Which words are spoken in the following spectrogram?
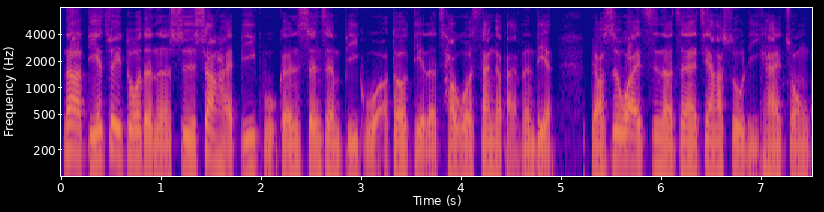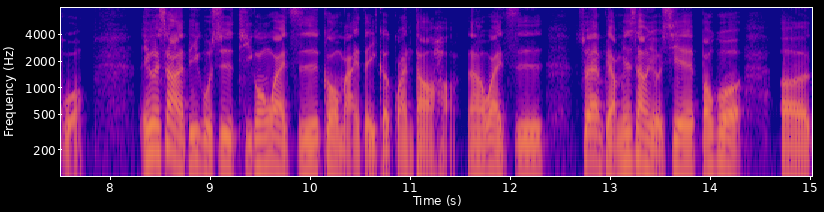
那跌最多的呢是上海 B 股跟深圳 B 股啊，都跌了超过三个百分点，表示外资呢正在加速离开中国。因为上海 B 股是提供外资购买的一个管道哈。那外资虽然表面上有些包括呃。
